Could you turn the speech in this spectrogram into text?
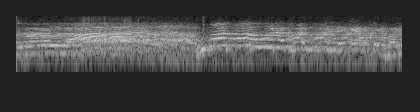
সুবহানাল্লাহ ভুবন ওমরে ফারুককে দেখে এত ভয়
